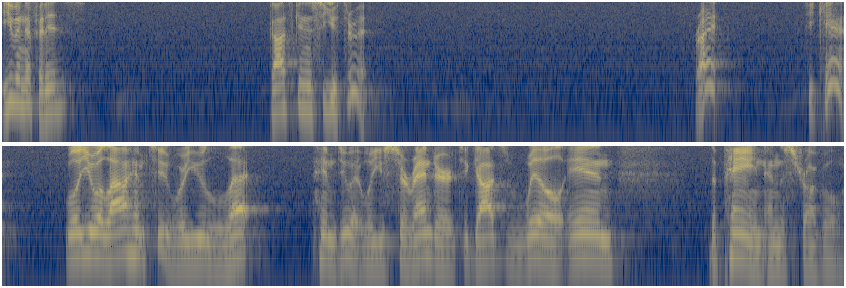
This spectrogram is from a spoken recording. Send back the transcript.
Even if it is, God's going to see you through it. Right? He can't. Will you allow Him to? Will you let Him do it? Will you surrender to God's will in the pain and the struggle?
